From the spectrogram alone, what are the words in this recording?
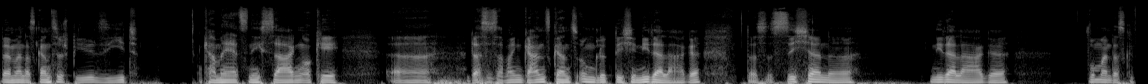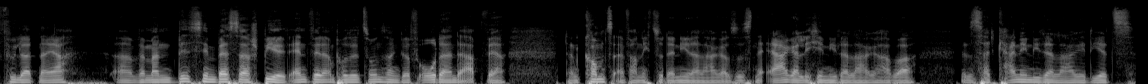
wenn man das ganze Spiel sieht, kann man jetzt nicht sagen, okay, äh, das ist aber eine ganz, ganz unglückliche Niederlage. Das ist sicher eine Niederlage, wo man das Gefühl hat, naja, äh, wenn man ein bisschen besser spielt, entweder im Positionsangriff oder in der Abwehr, dann kommt es einfach nicht zu der Niederlage. Also es ist eine ärgerliche Niederlage, aber es ist halt keine Niederlage, die jetzt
